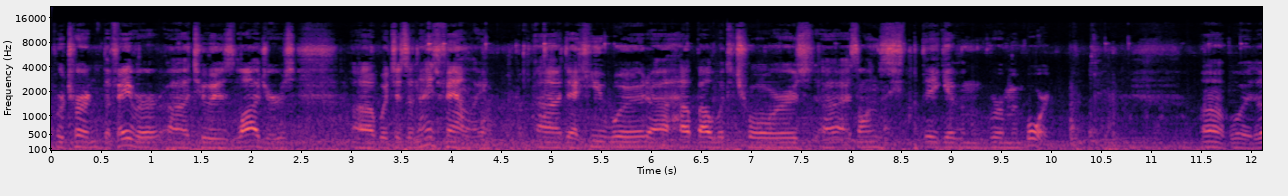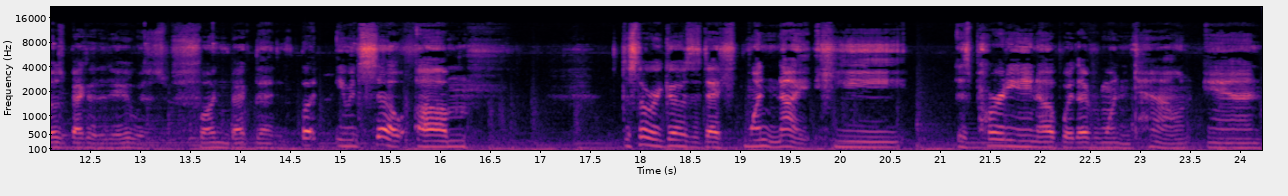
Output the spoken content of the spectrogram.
uh, return the favor uh, to his lodgers, uh, which is a nice family. that he would help out with the chores as long as they give him room and board. Oh boy, those back in the day was fun back then. But even so, um, the story goes is that one night he is partying up with everyone in town and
